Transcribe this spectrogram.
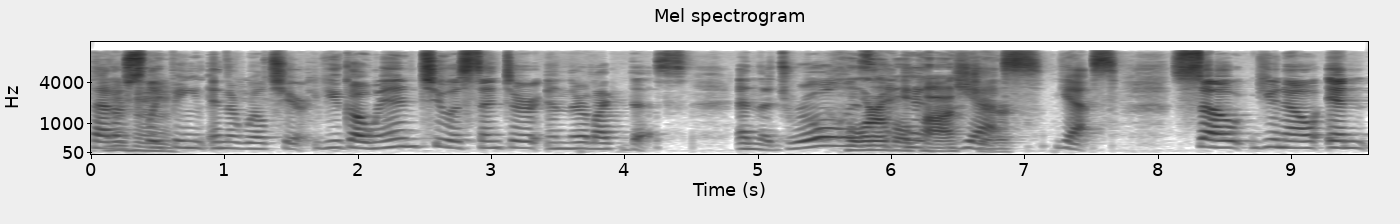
that are sleeping in their wheelchair. You go into a center and they're like this, and the drool is Horrible and- posture. Yes, yes. So you know, in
